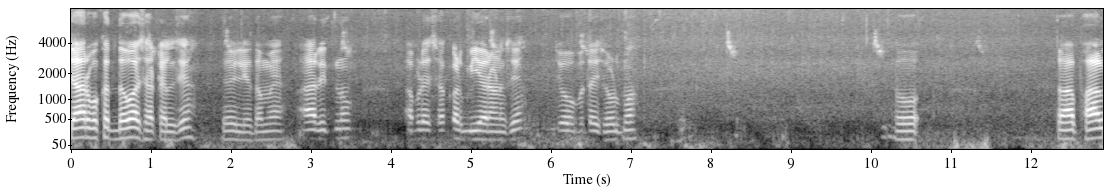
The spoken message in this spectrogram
ચાર વખત દવા છાંટેલ છે. જોઈ લ્યો તમે, આ રીતનું આપણે સકળ બિયારણ છે. જો બધા છોડમાં. તો તો આ ફાલ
